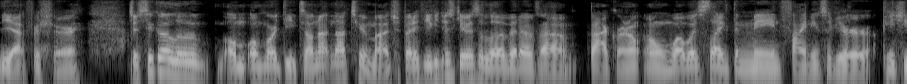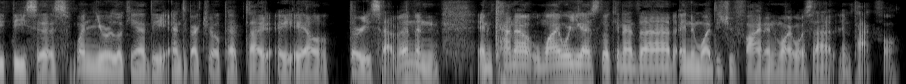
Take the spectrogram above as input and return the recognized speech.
Yeah, for sure. Just to go a little on, more detail, not not too much, but if you could just give us a little bit of uh, background on, on, what was like the main findings of your PhD thesis when you were looking at the antibacterial peptide LL37, and and kind of why were you guys looking at that, and what did you find, and why was that impactful?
